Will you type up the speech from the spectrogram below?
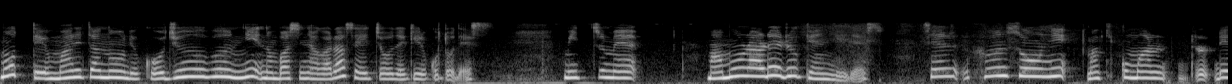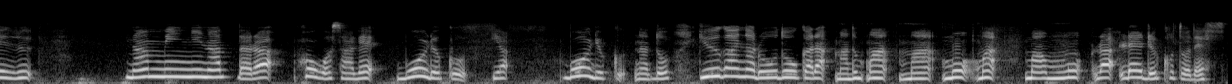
持って生まれた能力を十分に伸ばしながら成長できることです。三つ目、守られる権利です。紛争に巻き込まれる難民になったら保護され、暴力や暴力など有害な労働からまま、ま、も、ま、守られることです。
